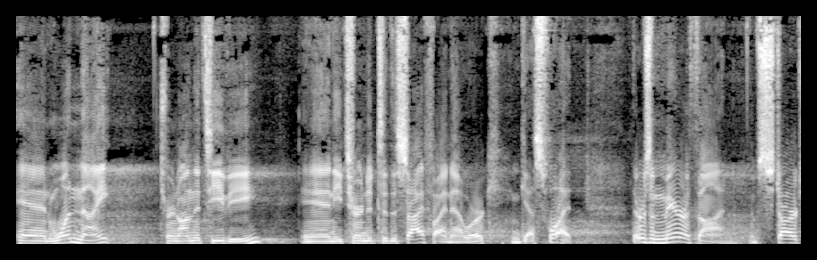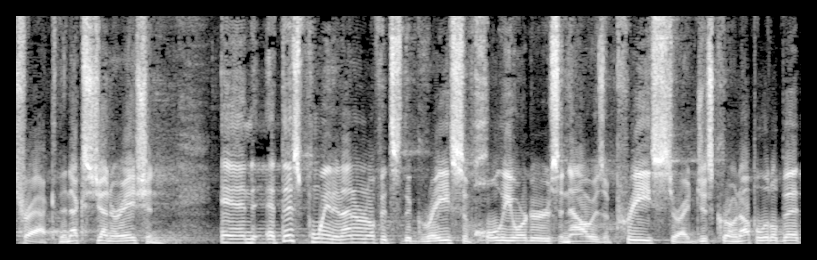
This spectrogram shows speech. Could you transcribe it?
And one night, turned on the TV, and he turned it to the Sci Fi Network, and guess what? There was a marathon of Star Trek, The Next Generation. And at this point, and I don't know if it's the grace of holy orders and now I was a priest or I'd just grown up a little bit,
